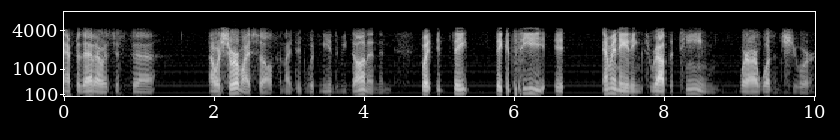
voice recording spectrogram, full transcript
After that, I was just uh, I was sure of myself, and I did what needed to be done, and then but it, they they could see it emanating throughout the team where I wasn't sure.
